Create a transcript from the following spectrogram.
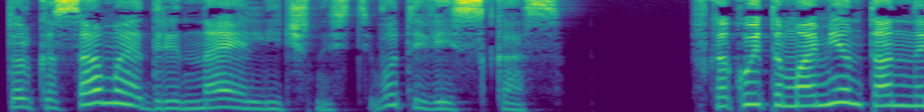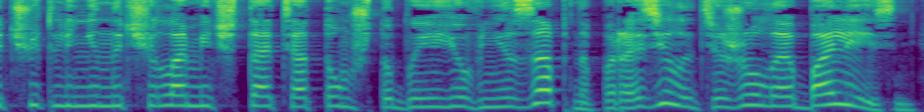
Только самая дрянная личность. Вот и весь сказ. В какой-то момент Анна чуть ли не начала мечтать о том, чтобы ее внезапно поразила тяжелая болезнь,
